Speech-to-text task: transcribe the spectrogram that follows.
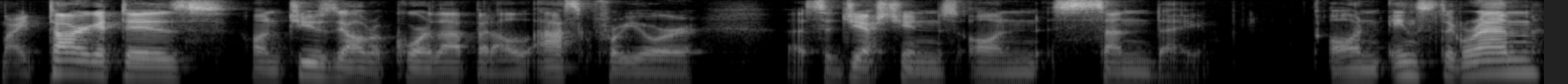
my target is on Tuesday. I'll record that, but I'll ask for your uh, suggestions on Sunday. On Instagram,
